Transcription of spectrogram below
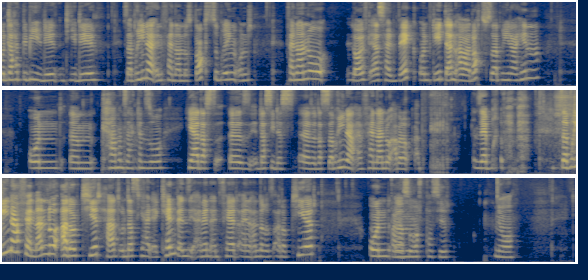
Und da hat Bibi die, Idee, Sabrina in Fernandos Box zu bringen und Fernando läuft erst halt weg und geht dann aber doch zu Sabrina hin. Und ähm, Carmen sagt dann so, ja, dass, äh, sie- dass sie das, also dass Sabrina äh, Fernando aber Sabr Sabrina Fernando adoptiert hat und dass sie halt erkennt, wenn sie wenn ein Pferd ein anderes adoptiert. Und Weil das so ähm, oft passiert. ja.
